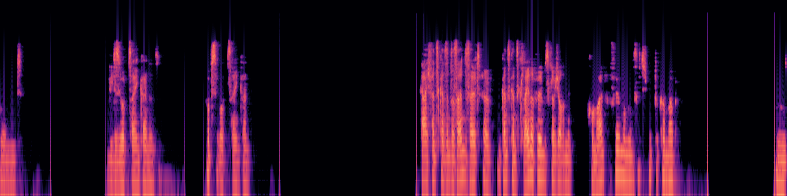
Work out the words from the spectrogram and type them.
und wie das überhaupt sein kann und ob es überhaupt sein kann. Ja, ich fand es ganz interessant. Ist halt äh, ein ganz, ganz kleiner Film. Ist, glaube ich, auch eine Romanverfilmung, wenn ich es richtig mitbekommen habe. Und,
